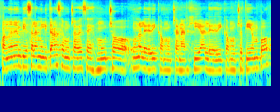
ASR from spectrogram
cuando uno empieza la militancia muchas veces mucho, uno le dedica mucha energía, le dedica mucho tiempo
